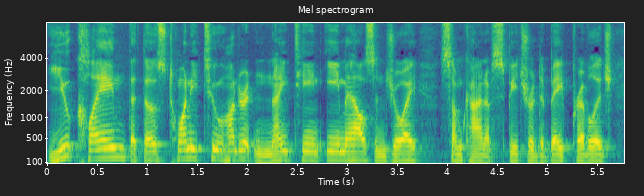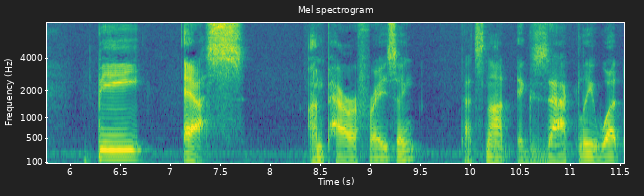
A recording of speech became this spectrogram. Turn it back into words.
you claim that those 2,219 emails enjoy some kind of speech or debate privilege. BS. I'm paraphrasing. That's not exactly what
